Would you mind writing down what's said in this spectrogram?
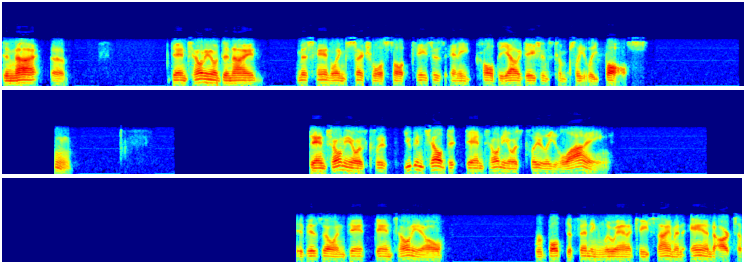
Deny uh, Dantonio denied mishandling sexual assault cases, and he called the allegations completely false. Hmm. Dantonio is clear. You can tell D- Dantonio is clearly lying. If Izzo and Dan- Dantonio were both defending Lou Anna K. Simon and are to,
